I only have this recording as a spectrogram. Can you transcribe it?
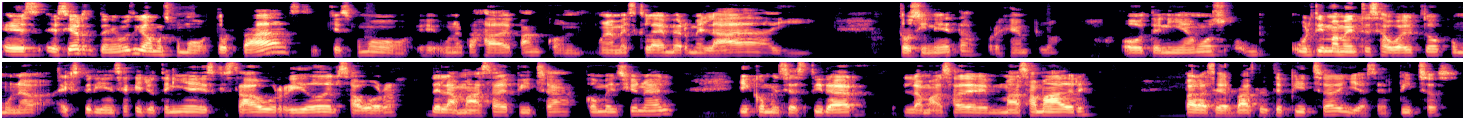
es, es, cierto, tenemos, digamos, como tostadas, que es como eh, una tajada de pan con una mezcla de mermelada y tocineta, por ejemplo. O teníamos, últimamente se ha vuelto como una experiencia que yo tenía, es que estaba aburrido del sabor de la masa de pizza convencional y comencé a estirar la masa de masa madre para hacer bases de pizza y hacer pizzas.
